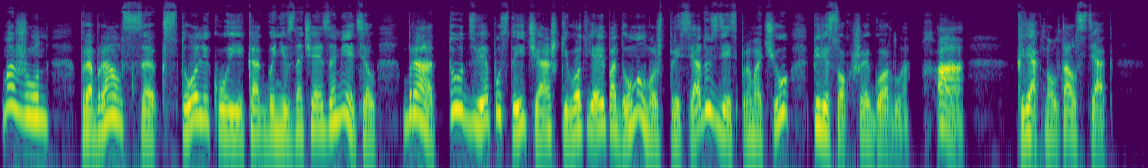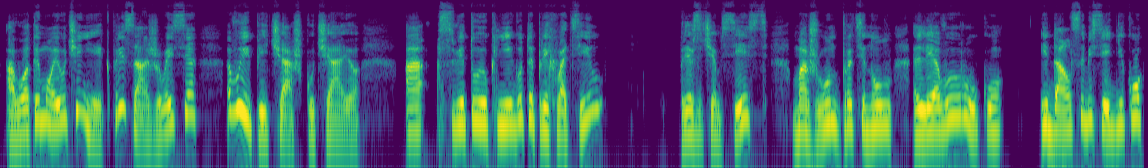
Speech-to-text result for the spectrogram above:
Мажун пробрался к столику и как бы невзначай заметил. «Брат, тут две пустые чашки, вот я и подумал, может, присяду здесь, промочу пересохшее горло». «Ха!» — крякнул толстяк. «А вот и мой ученик, присаживайся, выпей чашку чаю. А святую книгу ты прихватил?» Прежде чем сесть, Мажун протянул левую руку и дал собеседнику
